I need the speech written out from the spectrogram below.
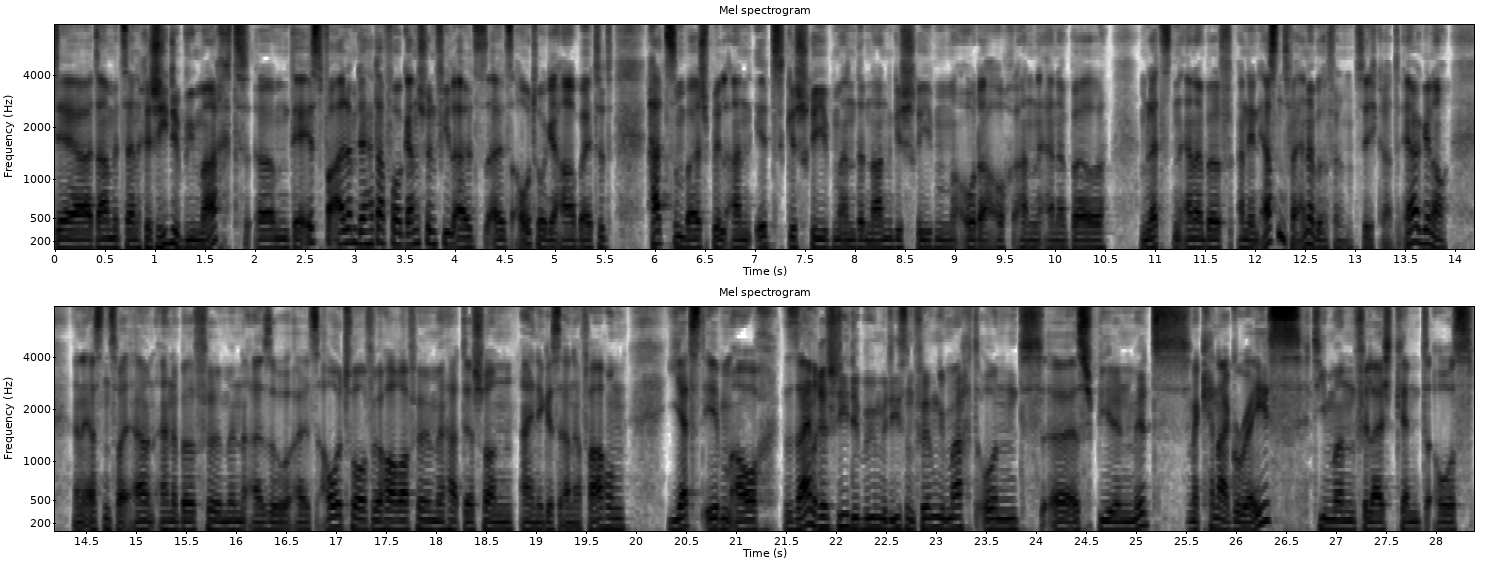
der damit sein Regiedebüt macht. Ähm, der ist vor allem, der hat davor ganz schön viel als, als Autor gearbeitet. Hat zum Beispiel an It geschrieben, an The Nun geschrieben oder auch an Annabelle, am letzten Annabelle, an den ersten zwei Annabelle-Filmen, sehe ich gerade. Ja, genau. An den ersten zwei Annabelle-Filmen, also als Autor für Horrorfilme hat er schon einiges an Erfahrung. Jetzt eben auch sein Regiedebüt mit diesem Film gemacht und äh, es spielen mit McKenna Grace, die man man vielleicht kennt aus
